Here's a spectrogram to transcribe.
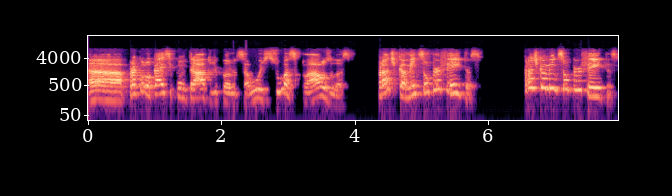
Ah, para colocar esse contrato de plano de saúde, suas cláusulas praticamente são perfeitas. Praticamente são perfeitas.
